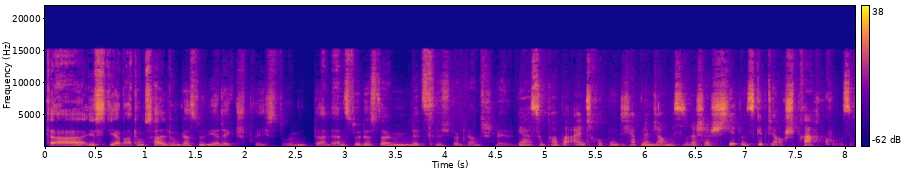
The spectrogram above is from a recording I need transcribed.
da ist die Erwartungshaltung, dass du Dialekt sprichst. Und dann lernst du das dann letztlich dann ganz schnell. Ja, super beeindruckend. Ich habe mhm. nämlich auch ein bisschen recherchiert und es gibt ja auch Sprachkurse.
